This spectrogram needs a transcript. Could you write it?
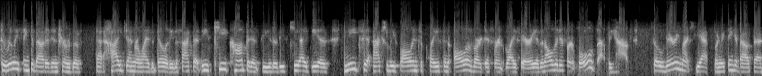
to really think about it in terms of that high generalizability, the fact that these key competencies or these key ideas need to actually fall into place in all of our different life areas and all the different roles that we have. So very much yes. When we think about the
